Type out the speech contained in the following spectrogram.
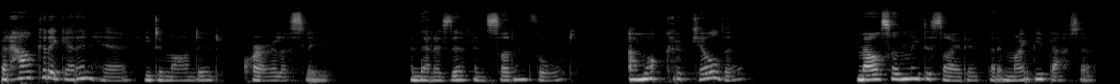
But how could it get in here? he demanded, querulously. And then, as if in sudden thought, and what could have killed it? Mel suddenly decided that it might be better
